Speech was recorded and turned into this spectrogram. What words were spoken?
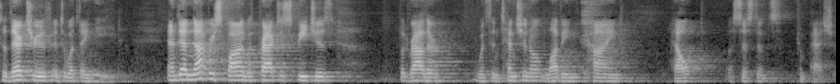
to their truth and to what they need. And then not respond with practiced speeches, but rather with intentional, loving, kind help, assistance, compassion.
